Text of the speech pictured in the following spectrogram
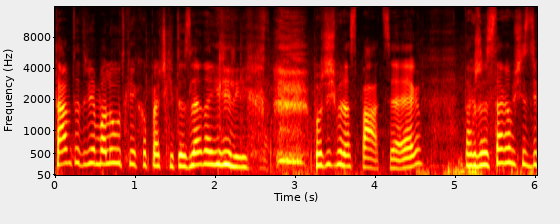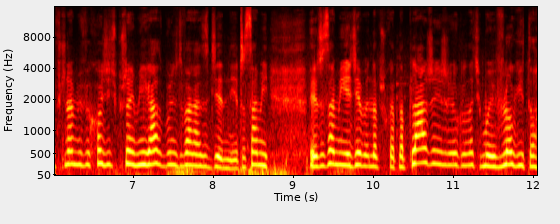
Tamte dwie malutkie kropeczki to jest Lena i Lili. Poszliśmy na spacer. Także staram się z dziewczynami wychodzić przynajmniej raz bądź dwa razy dziennie. Czasami, e, czasami jedziemy na przykład na plażę. Jeżeli oglądacie moje vlogi, to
